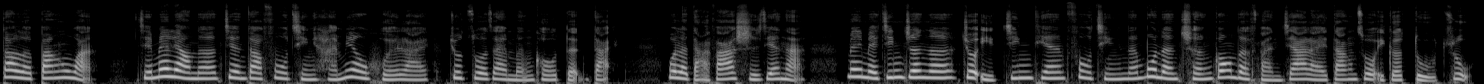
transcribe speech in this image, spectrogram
到了傍晚，姐妹俩呢见到父亲还没有回来，就坐在门口等待。为了打发时间呐，妹妹金针呢就以今天父亲能不能成功的返家来当做一个赌注。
